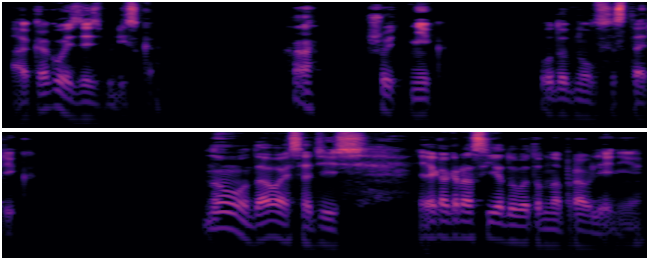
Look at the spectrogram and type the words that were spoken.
А какой здесь близко? Ха, шутник, улыбнулся старик. Ну, давай садись. Я как раз еду в этом направлении.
